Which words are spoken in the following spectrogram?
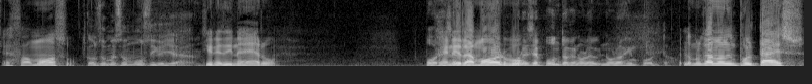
Es famoso, Consume su música ya. tiene dinero, Por genera ese, morbo. por ese punto que no, le- no les importa. Al dominicano no le importa eso.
